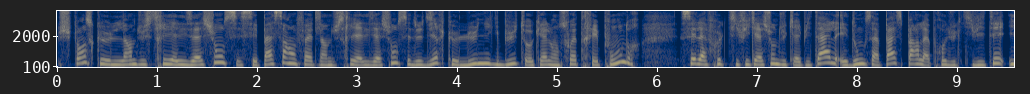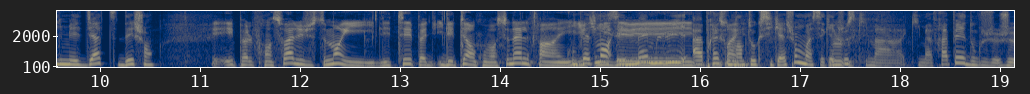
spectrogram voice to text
je pense que l'industrialisation, c'est pas ça en fait. L'industrialisation, c'est de dire que l'unique but auquel on souhaite répondre, c'est la fructification du capital et donc ça passe par la productivité immédiate des champs. Et Paul François, justement, il était, pas, il était en conventionnel. Enfin, Complètement. Et même lui, après son intoxication, moi, c'est quelque mm. chose qui m'a, qui m'a frappé. Donc, je, je,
